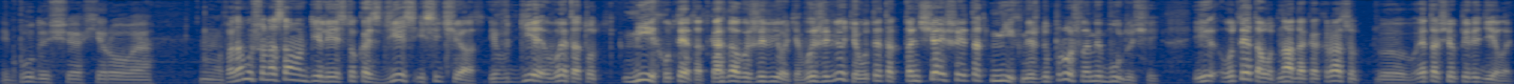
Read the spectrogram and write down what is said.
и будущее херовое. Потому что на самом деле есть только здесь и сейчас. И в, де, в этот вот миг, вот этот, когда вы живете, вы живете вот этот тончайший этот миг между прошлым и будущим. И вот это вот надо как раз вот, э, это все переделать.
